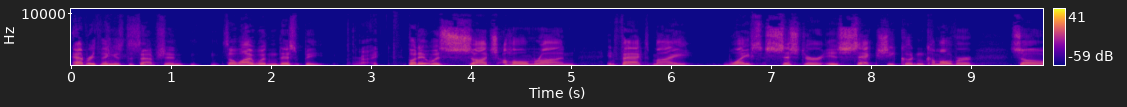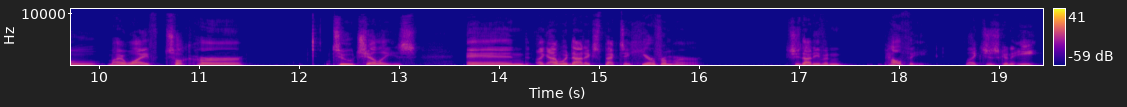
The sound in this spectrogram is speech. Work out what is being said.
everything is deception. so why wouldn't this be? Right. But it was such a home run. In fact, my wife's sister is sick. She couldn't come over. So my wife took her to Chili's and like I would not expect to hear from her. She's not even healthy. Like she's going to eat.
